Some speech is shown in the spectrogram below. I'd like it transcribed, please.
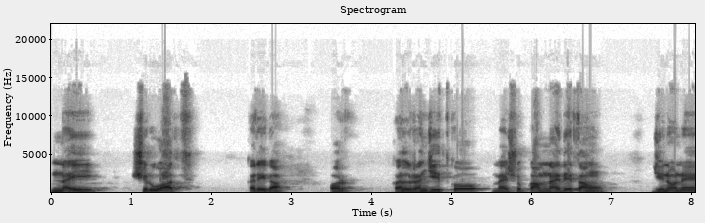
नई शुरुआत करेगा और कल रंजीत को मैं शुभकामनाएँ देता हूँ, जिन्होंने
